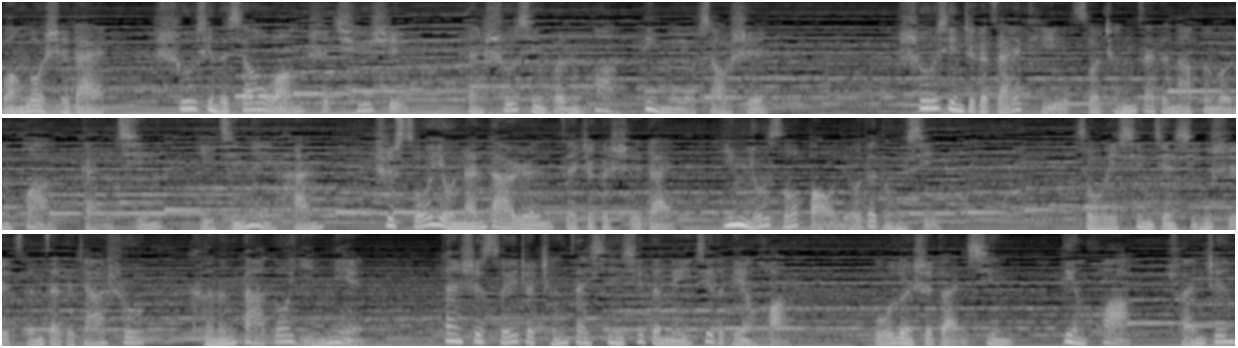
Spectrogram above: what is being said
网络时代，书信的消亡是趋势，但书信文化并没有消失。书信这个载体所承载的那份文化、感情以及内涵，是所有南大人在这个时代。应有所保留的东西，作为信件形式存在的家书，可能大多隐灭。但是随着承载信息的媒介的变化，无论是短信、电话、传真，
